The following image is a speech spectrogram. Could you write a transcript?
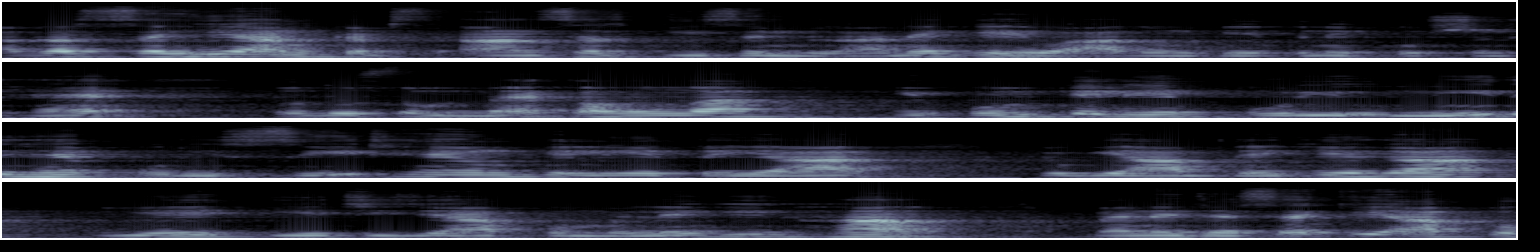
अगर सही आंसर की से मिलाने के बाद उनके इतने क्वेश्चन हैं तो दोस्तों मैं कहूँगा कि उनके लिए पूरी उम्मीद है, पूरी सीट है उनके लिए तैयार, क्योंकि आप देखिएगा, ये ये चीज़ें आपको मिलेंगी। हाँ मैंने जैसा कि आपको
